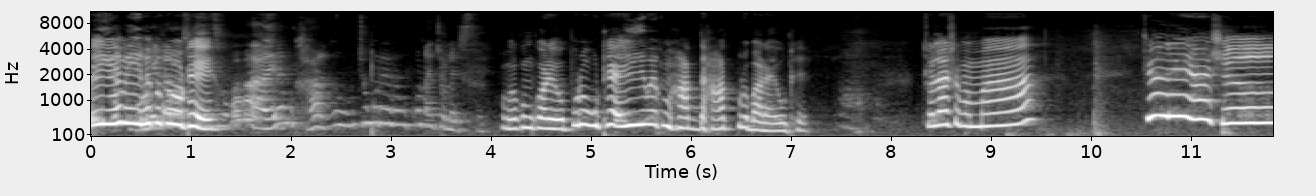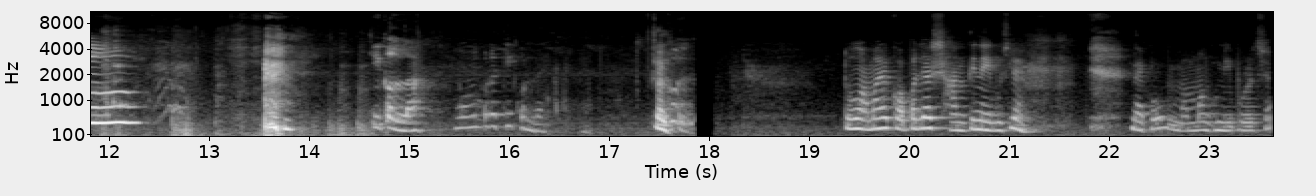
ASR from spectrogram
এইভাবে এইভাবে করে ওঠে। ও বাবা এরকম খাড় উঁচু করে এরকম কোনায় চলে এসছে। ওরকম করে ও পুরো উঠে এইরকম হাত হাত পুরো বাড়ায় উঠে চলে আসো মাম্মা। চলে আসো। কি করলা? মমি করে কি করলে? চলো। তো আমার কপালে আর শান্তি নেই, বুঝলে? দেখো, মাম্মা ঘুমিয়ে পড়েছে।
